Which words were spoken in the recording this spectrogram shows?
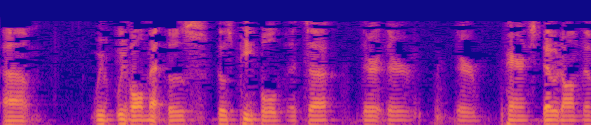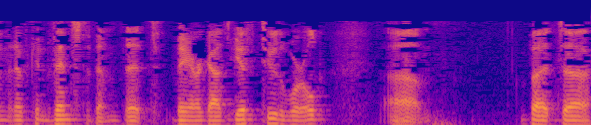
Um, we've we've all met those those people that uh, their their their parents dote on them and have convinced them that they are God's gift to the world. Um, but uh,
